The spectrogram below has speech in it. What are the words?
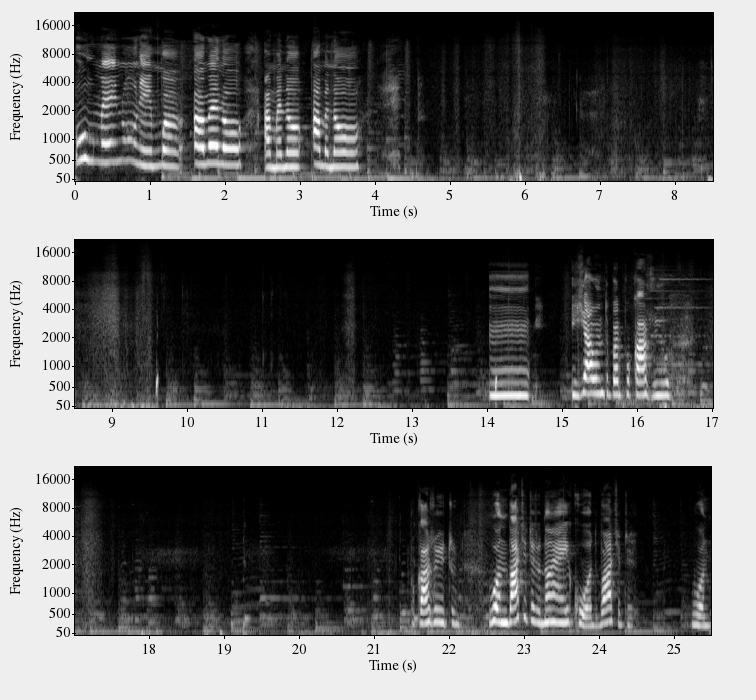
У мене нема. Амено, амено, амено. М, Я вам тепер показую. Показую тут. Вон, бачите, на код, бачите? Вон.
